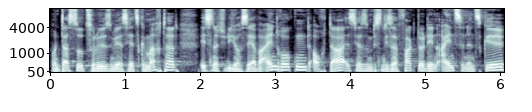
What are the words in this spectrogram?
und das so zu lösen, wie er es jetzt gemacht hat, ist natürlich auch sehr beeindruckend. Auch da ist ja so ein bisschen dieser Faktor, den einzelnen Skill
